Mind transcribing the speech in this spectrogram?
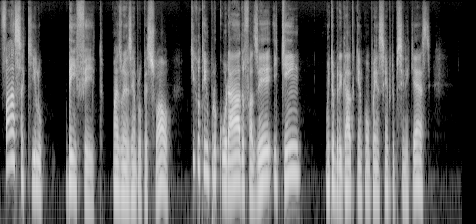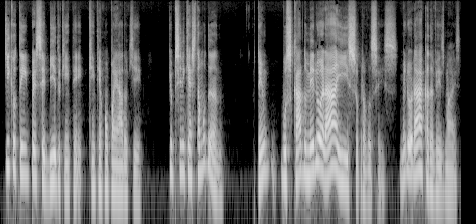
Faça aquilo bem feito. Mais um exemplo pessoal. O que, eu tenho procurado fazer e quem muito obrigado quem acompanha sempre o Psinecast. O que, que eu tenho percebido, quem tem, quem tem acompanhado aqui? Que o Psinecast está mudando. Eu tenho buscado melhorar isso para vocês. Melhorar cada vez mais.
